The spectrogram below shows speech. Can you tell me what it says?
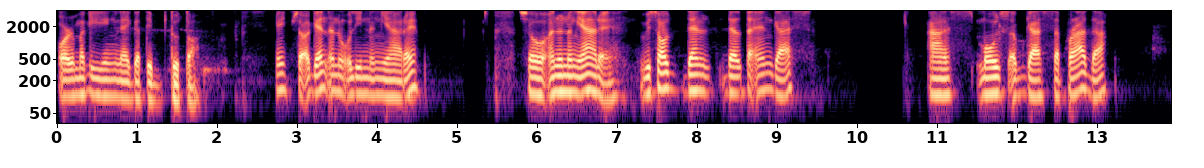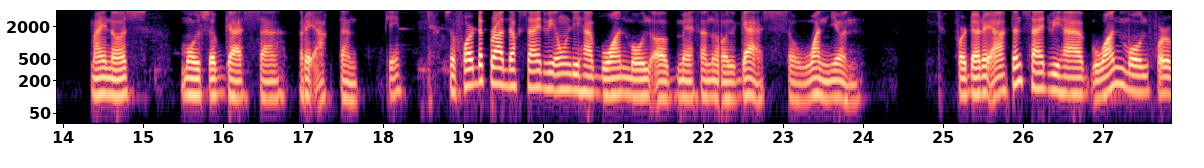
or magiging negative 2 to. Okay, so again, ano uli nangyari? So ano nangyari? We solved del delta N gas as moles of gas sa product minus moles of gas sa reactant. Okay? So for the product side, we only have 1 mole of methanol gas. So 1 yon. For the reactant side, we have 1 mole for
